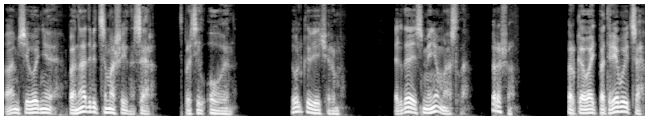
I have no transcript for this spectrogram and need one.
«Вам сегодня понадобится машина, сэр?» — спросил Оуэн. «Только вечером. Тогда я сменю масло. Хорошо. Парковать потребуется?»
